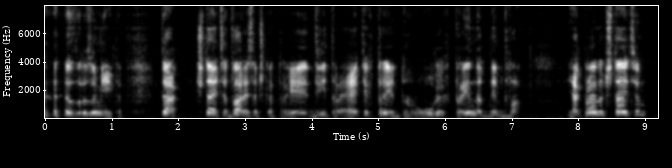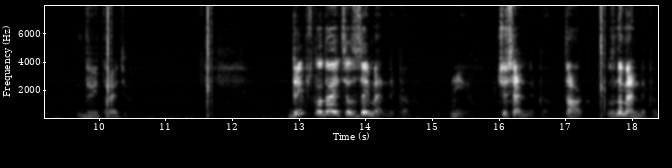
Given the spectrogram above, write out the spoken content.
зрозумієте. Так, читається 2 рисочка 3, 2 третіх, 3 других, 3 над ним 2. Як правильно читається? 2 третіх. Дріб складається з займенника. Ні. Чисельника. Так. Знаменника.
